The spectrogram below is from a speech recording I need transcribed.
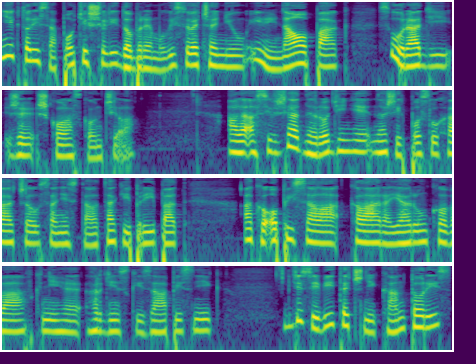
Niektorí sa potešili dobrému vysvedčeniu, iní naopak sú radi, že škola skončila. Ale asi v žiadnej rodine našich poslucháčov sa nestal taký prípad, ako opísala Klára Jarunková v knihe Hrdinský zápisník, kde si výtečný kantoris,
